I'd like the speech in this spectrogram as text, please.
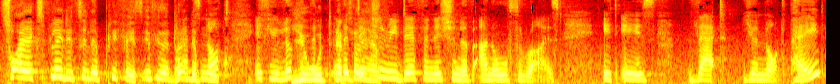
So I explained it's in the preface. If you had read That's the not. book, If you look you at the, the actually have- dictionary definition of unauthorized, it is that you're not paid,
